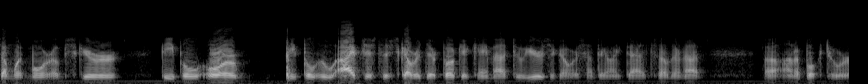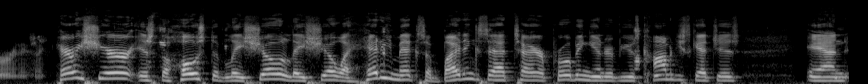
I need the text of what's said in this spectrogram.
somewhat more obscure people or people who I've just discovered their book. It came out two years ago or something like that, so they're not uh, on a book tour or anything. Harry Shearer is the host of Le Show. Le Show, a heady mix of biting satire, probing interviews, comedy sketches, and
